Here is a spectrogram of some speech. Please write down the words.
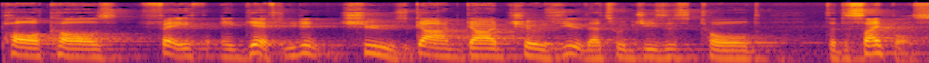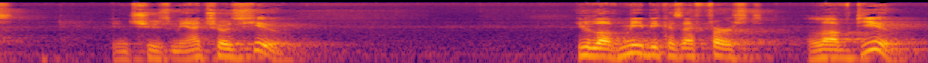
Paul calls faith a gift. You didn't choose God, God chose you. That's what Jesus told the disciples. You didn't choose me, I chose you. You love me because I first loved you.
